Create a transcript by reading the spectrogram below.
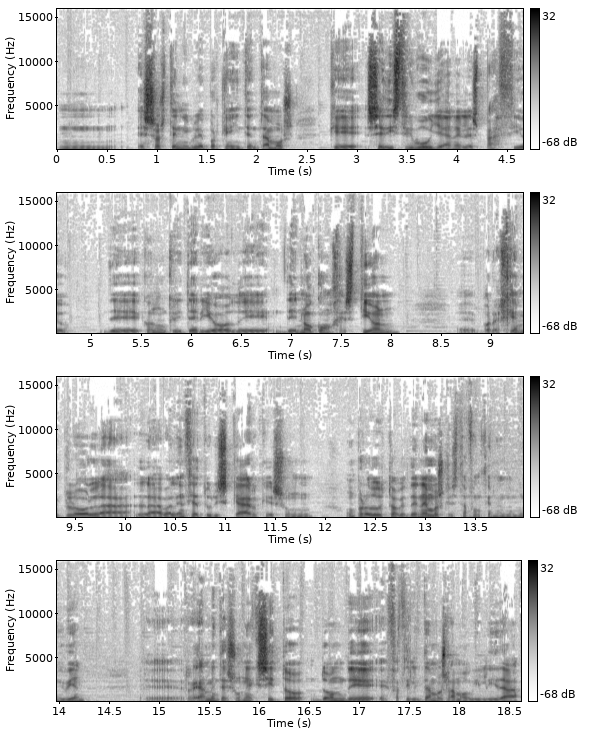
Mm, es sostenible porque intentamos que se distribuya en el espacio con un criterio de, no congestión. Eh, por ejemplo, la, Valencia Turiscar, que es un, producto que tenemos que está funcionando muy bien. Eh, realmente es un éxito donde eh, facilitamos la movilidad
